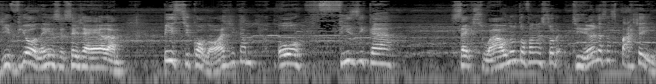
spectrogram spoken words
de violência, seja ela psicológica ou física sexual. Não estou falando sobre. Tirando essas partes aí,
